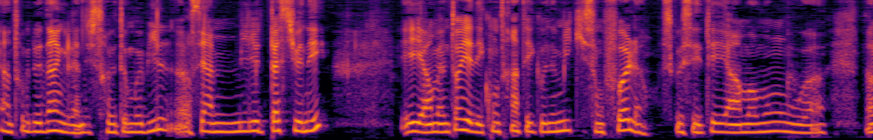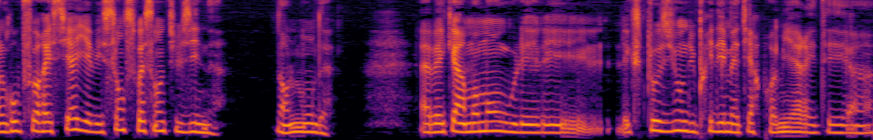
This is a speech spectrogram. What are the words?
un truc de dingue l'industrie automobile. Alors c'est un milieu de passionnés, et en même temps il y a des contraintes économiques qui sont folles, parce que c'était un moment où euh, dans le groupe Forestia il y avait 160 usines dans le monde avec un moment où les- les- l'explosion du prix des matières premières était euh,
